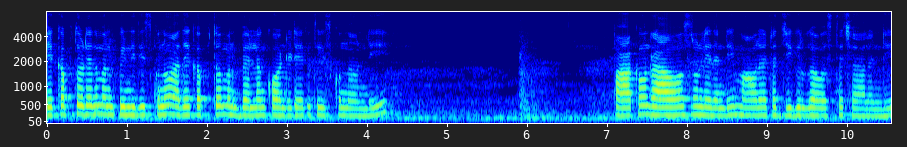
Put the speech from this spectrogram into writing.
ఏ కప్పుతో అయితే మనం పిండి తీసుకున్నాం అదే కప్పుతో మనం బెల్లం క్వాంటిటీ అయితే తీసుకుందామండి. పాకం రావసరం లేదండి. మామూలుగా జిగురుగా వస్తే చాలండి.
